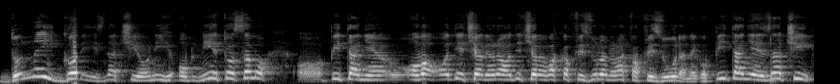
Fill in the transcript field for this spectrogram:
Do najgori, znači, oni, ob, nije to samo o, pitanje ova odjeća ili ona odjeća ili ovakva frizura ili onakva frizura, nego pitanje je, znači,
